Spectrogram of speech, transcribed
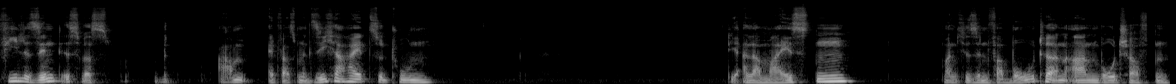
Viele sind es, was haben etwas mit Sicherheit zu tun. Die allermeisten, manche sind Verbote an Ahnenbotschaften,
